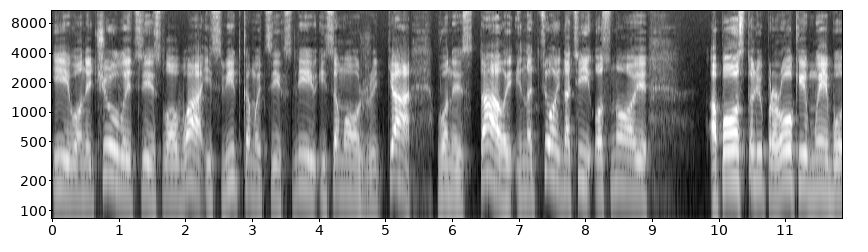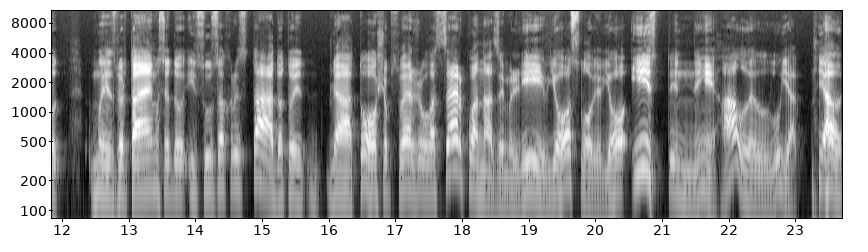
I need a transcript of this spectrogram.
І вони чули ці слова і свідками цих слів, і самого життя вони стали. І на цій, на цій основі апостолів, пророків, ми ми звертаємося до Ісуса Христа, до той, для того, щоб стверджувала церква на землі, в Його слові, в Його істині. Галилуя! Я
